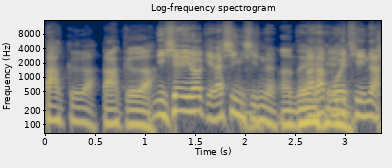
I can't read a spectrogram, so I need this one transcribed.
大哥啊，大哥啊，你现在又要给他信心了，啊他不会听啊。”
